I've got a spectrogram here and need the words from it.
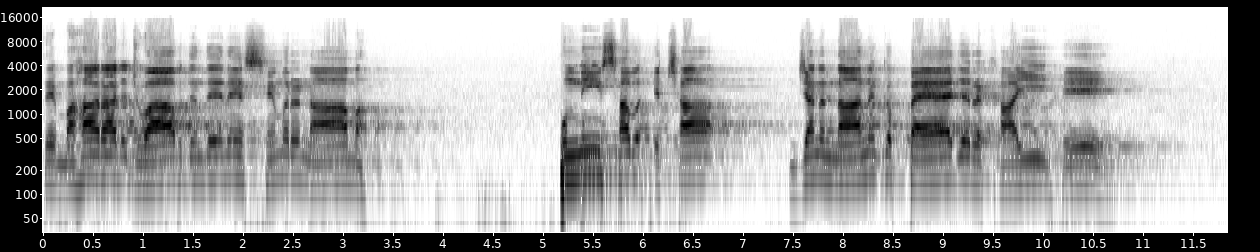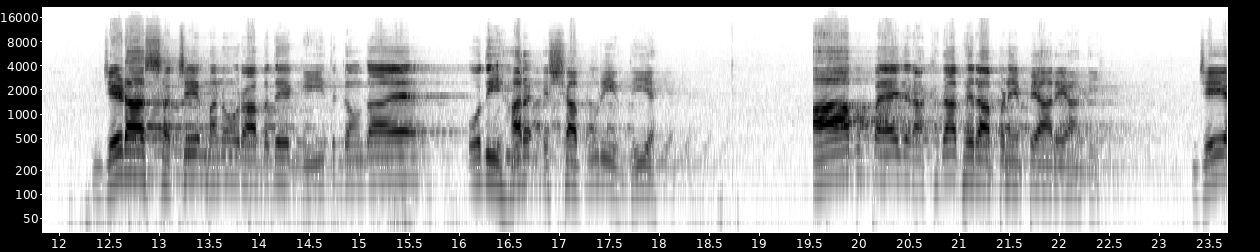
ਤੇ ਮਹਾਰਾਜ ਜਵਾਬ ਦਿੰਦੇ ਨੇ, ਸਿਮਰ ਨਾਮ ਪੁੰਨੀ ਸਭ ਇੱਛਾ, ਜਨ ਨਾਨਕ ਪੈਜ ਰਖਾਈ ਹੈ। ਜਿਹੜਾ ਸੱਚੇ ਮਨੋ ਰੱਬ ਦੇ ਗੀਤ ਗਾਉਂਦਾ ਹੈ, ਉਹਦੀ ਹਰ ਇੱਛਾ ਪੂਰੀ ਹੁੰਦੀ ਹੈ। ਆਪ ਪੈਜ ਰੱਖਦਾ ਫਿਰ ਆਪਣੇ ਪਿਆਰਿਆਂ ਦੀ। ਜੇ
